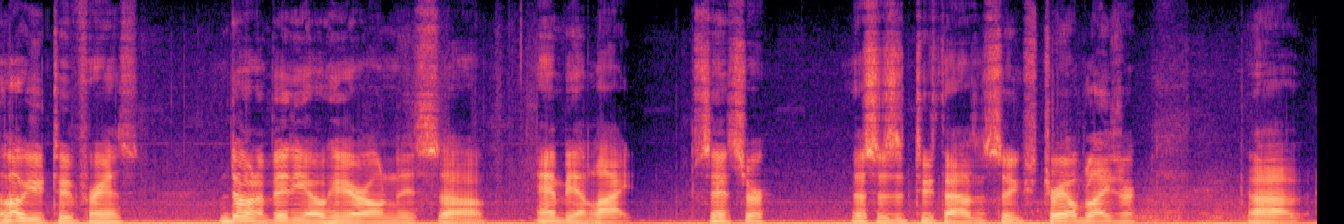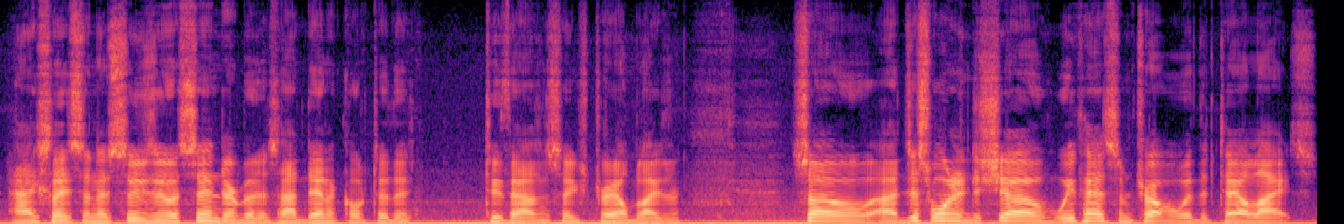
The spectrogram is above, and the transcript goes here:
Hello YouTube friends. I'm doing a video here on this uh, ambient light sensor. This is a 2006 Trailblazer. Uh, actually it's an Isuzu Ascender but it's identical to the 2006 Trailblazer. So I just wanted to show, we've had some trouble with the tail lights.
